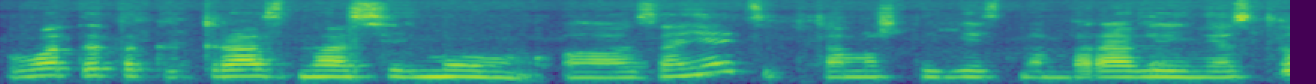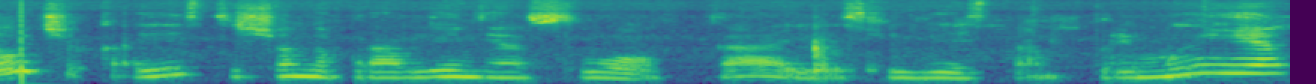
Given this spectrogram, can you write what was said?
Вот это как раз на седьмом а, занятии, потому что есть направление строчек, а есть еще направление слов. Да? Если есть там прямые,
